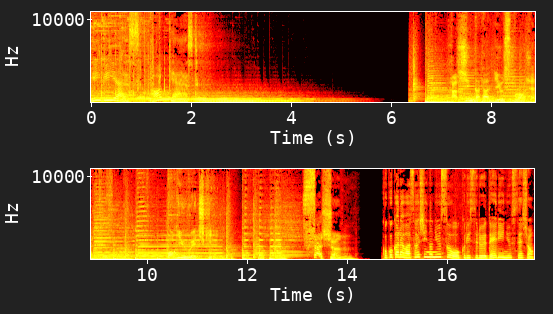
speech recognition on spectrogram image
TBS Podcast 発信型ニュースプロジェクト荻上チキセッションここからは最新のニュースをお送りするデイリーニュースセッション。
